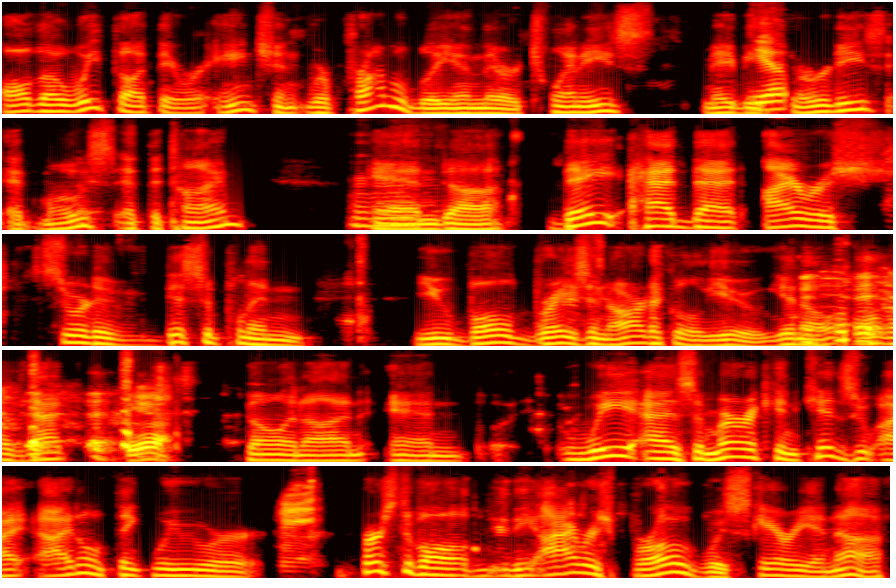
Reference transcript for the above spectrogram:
although we thought they were ancient, were probably in their twenties, maybe yep. 30s at most at the time. Mm-hmm. And uh, they had that Irish sort of discipline, you bold, brazen article, you, you know, all of that yeah. going on. And we, as American kids, I, I don't think we were, first of all, the Irish brogue was scary enough.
